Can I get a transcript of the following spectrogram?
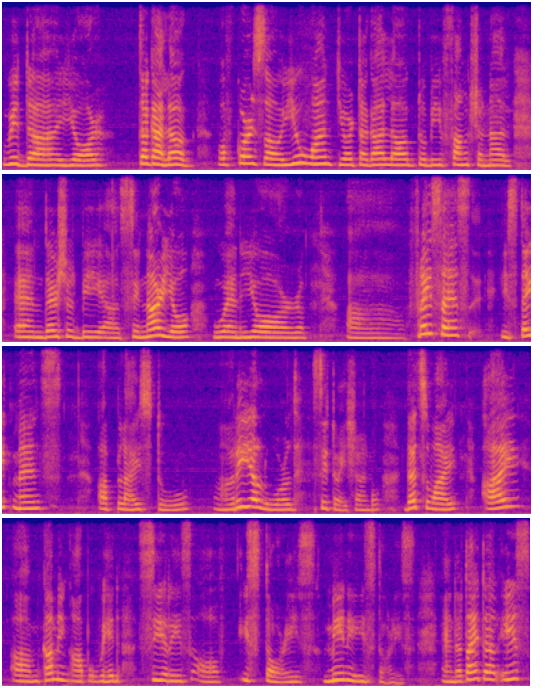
with uh, your Tagalog. Of course, uh, you want your Tagalog to be functional, and there should be a scenario when your uh, phrases, statements applies to uh, real world situation. That's why I am coming up with series of stories, mini stories. And the title is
